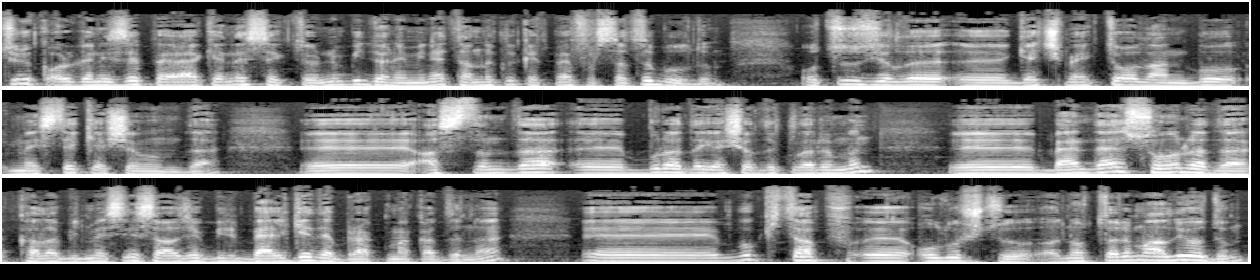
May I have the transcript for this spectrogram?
Türk organize perakende sektörünün bir dönemine tanıklık etme fırsatı buldum. 30 yılı e, geçmekte olan bu meslek yaşamımda e, aslında e, burada yaşadıklarımın e, benden sonra da kalabilmesini sağlayacak bir belge de bırakmak adına e, bu kitap e, oluştu. Notlarımı alıyordum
